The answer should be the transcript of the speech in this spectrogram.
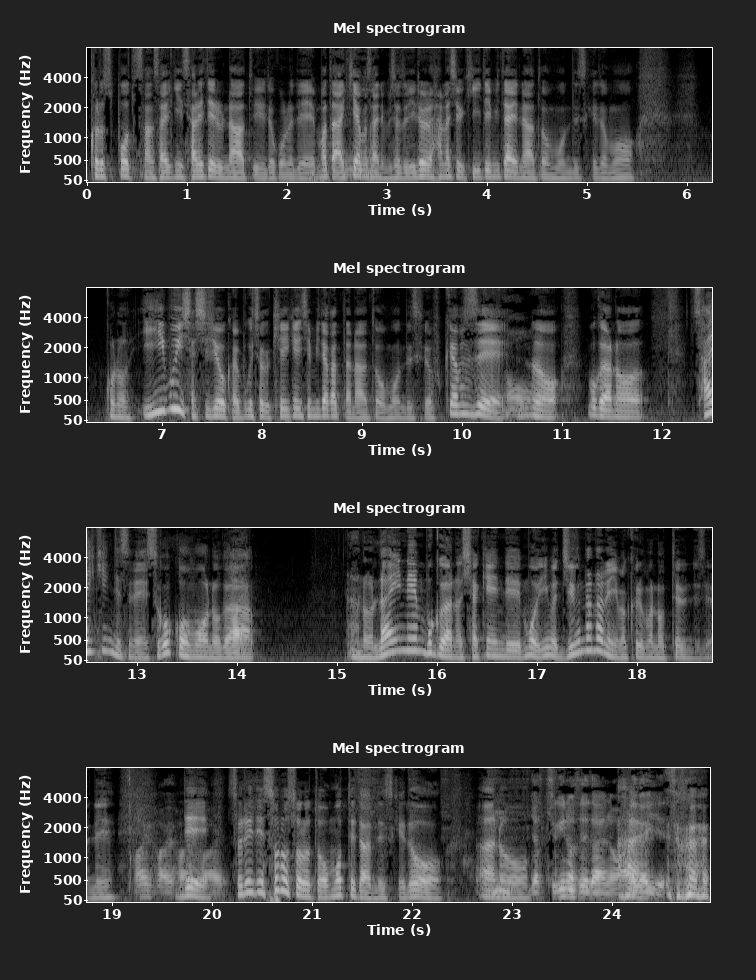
クロスポーツさん最近されてるなというところで、また秋山さんにもちょっといろいろ話を聞いてみたいなと思うんですけども、この EV 車試乗会、僕ちょっと経験してみたかったなと思うんですけど、福山先生の、僕あの、最近ですね、すごく思うのが、はあの、来年僕あの、車検で、もう今17年今車乗ってるんですよね。はいはいはい、はい。で、それでそろそろと思ってたんですけど、あの、じゃあ次の世代のあれがいいです。はい、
